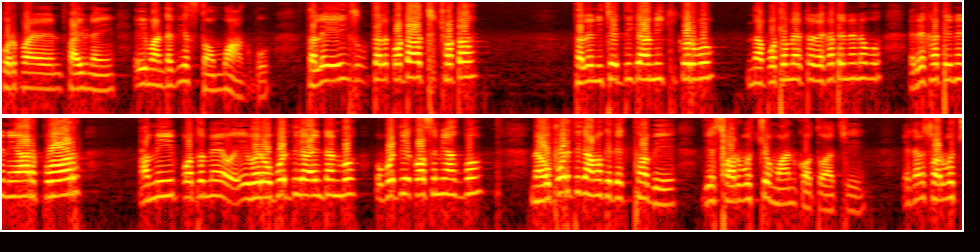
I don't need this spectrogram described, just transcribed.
four point five nine এই মানটা দিয়ে স্তম্ভ আঁকবো। তাহলে এই তাহলে কটা আছে? ছটা? তাহলে নিচের দিকে আমি কি করব? না, প্রথমে একটা রেখা টেনে নেব। রেখা টেনে নেওয়ার পর আমি প্রথমে এবার ওপর দিকে লাইন টানবো। ওপর দিকে কসেমি আঁকবো। না উপর থেকে আমাকে দেখতে হবে যে সর্বোচ্চ মান কত আছে। এখানে সর্বোচ্চ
